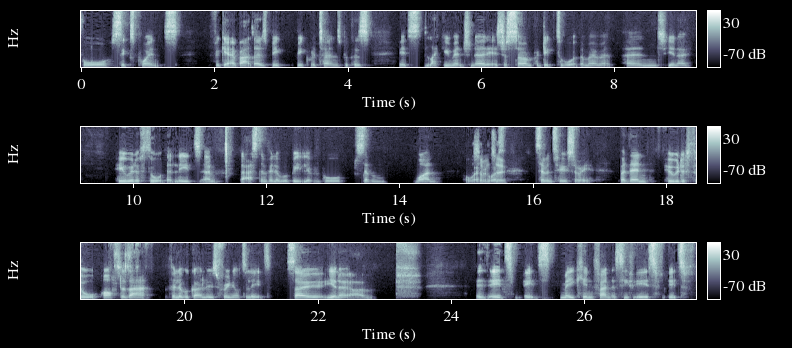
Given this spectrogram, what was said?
four six points. Forget about those big big returns because it's like you mentioned earlier it's just so unpredictable at the moment. And you know who would have thought that Leeds um, that Aston Villa would beat Liverpool 7-1 or whatever 7-2. it was? 7-2 sorry. But then who would have thought after that Villa would go and lose 3-0 to Leeds? So you know um, it, it's it's making fantasy. It's it's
